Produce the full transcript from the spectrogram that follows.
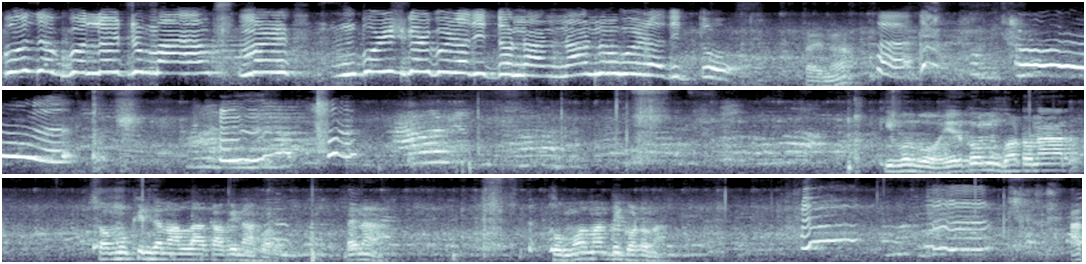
প্রসব করলে একটু মা মানে পরিষ্কার করে দিত না নানু করে দিত। তাই না? কি বলব, এরকম ঘটনার সম্মুখীন যেন আল্লাহ কাউকে না করে তাই না? খুব মর্মান্তিক ঘটনা।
